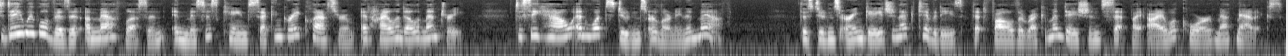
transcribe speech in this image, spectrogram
Today we will visit a math lesson in Mrs. Kane's second grade classroom at Highland Elementary to see how and what students are learning in math. The students are engaged in activities that follow the recommendations set by Iowa Core Mathematics.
